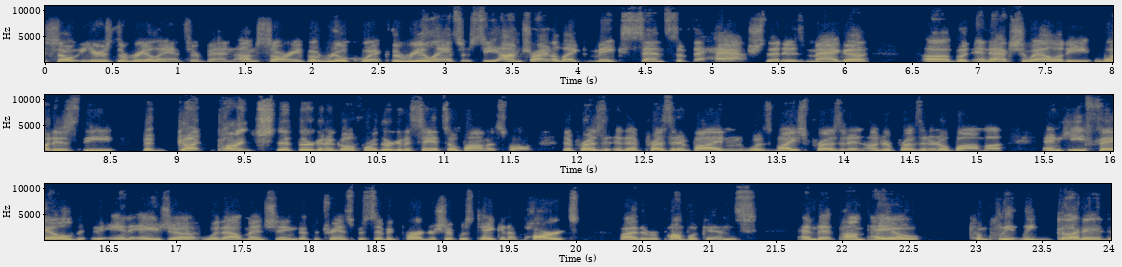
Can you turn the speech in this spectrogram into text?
So here's the real answer, Ben. I'm sorry, but real quick, the real answer. See, I'm trying to like make sense of the hash that is MAGA. Uh, but in actuality, what is the the gut punch that they're going to go for? They're going to say it's Obama's fault. The president that President Biden was vice president under President Obama, and he failed in Asia without mentioning that the Trans-Pacific Partnership was taken apart by the Republicans, and that Pompeo completely gutted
